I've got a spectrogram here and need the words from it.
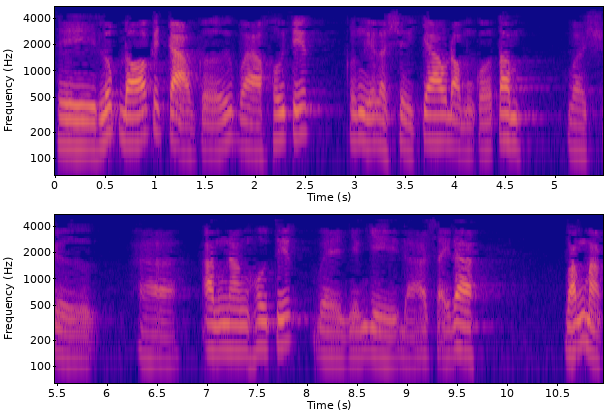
thì lúc đó cái trào cử và hối tiếc có nghĩa là sự trao động của tâm và sự à, ăn năn hối tiếc về những gì đã xảy ra vắng mặt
